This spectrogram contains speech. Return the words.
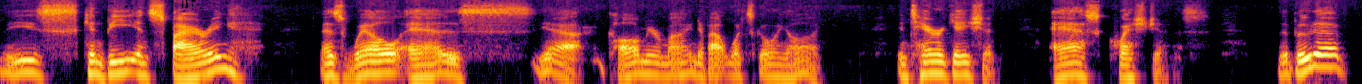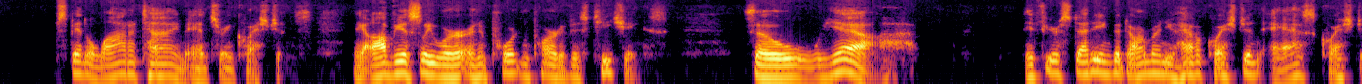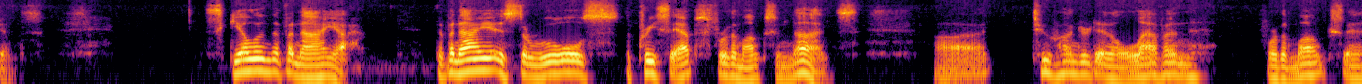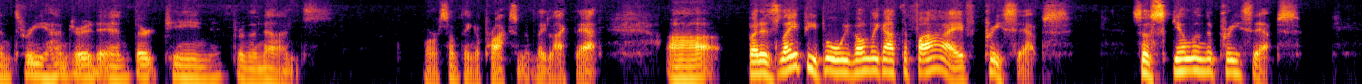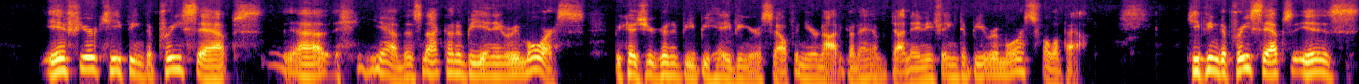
These can be inspiring as well as, yeah, calm your mind about what's going on. Interrogation, ask questions. The Buddha spent a lot of time answering questions. They obviously were an important part of his teachings. So, yeah, if you're studying the Dharma and you have a question, ask questions. Skill in the Vinaya. The Vinaya is the rules, the precepts for the monks and nuns. Uh, 211 for the monks and 313 for the nuns, or something approximately like that. Uh, but as lay people, we've only got the five precepts. So, skill in the precepts. If you're keeping the precepts, uh, yeah, there's not going to be any remorse because you're going to be behaving yourself and you're not going to have done anything to be remorseful about. Keeping the precepts is,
